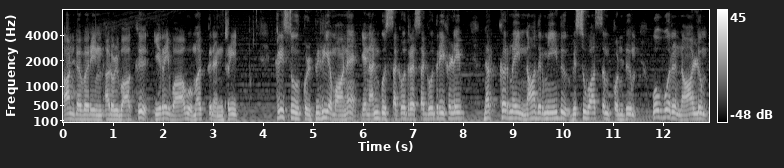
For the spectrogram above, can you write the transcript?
ஆண்டவரின் அருள்வாக்கு இறைவா உமக்கு நன்றி. கிறிஸ்துவுக்குள் பிரியமான என் அன்பு சகோதர சகோதரிகளே நற்கர்ணை நாதர் மீது விசுவாசம் கொண்டு ஒவ்வொரு நாளும்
